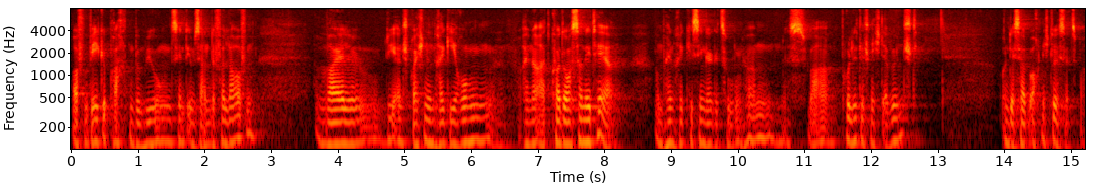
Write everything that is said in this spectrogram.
auf den Weg gebrachten Bemühungen sind im Sande verlaufen, weil die entsprechenden Regierungen eine Art Cordon sanitaire um Henry Kissinger gezogen haben. Es war politisch nicht erwünscht und deshalb auch nicht durchsetzbar.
